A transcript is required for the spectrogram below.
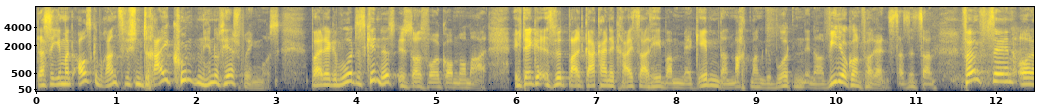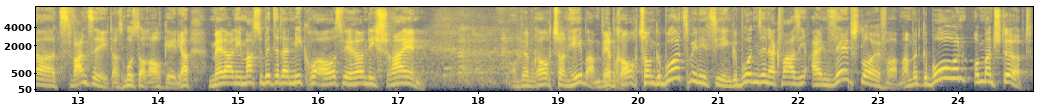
dass da jemand ausgebrannt zwischen drei Kunden hin und her springen muss. Bei der Geburt des Kindes ist das vollkommen normal. Ich denke, es wird bald gar keine Kreissaalhebammen mehr geben. Dann macht man Geburten in einer Videokonferenz. Da sind dann 15 oder 20. Das muss doch auch gehen. Ja? Melanie, machst du bitte dein Mikro aus? Wir hören dich schreien. Und wer braucht schon Hebammen? Wer braucht schon Geburtsmedizin? Geburten sind ja quasi ein Selbstläufer. Man wird geboren und man stirbt.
